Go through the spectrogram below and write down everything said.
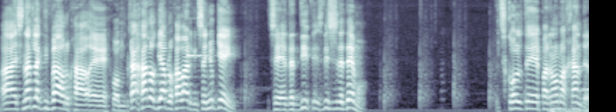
Uh, it's not like Devour how, uh, home. Ha- Hello, Diablo, how are you? It's a new game. It's, uh, the, de- this, this is the demo. It's called uh, Paranormal Hunter.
